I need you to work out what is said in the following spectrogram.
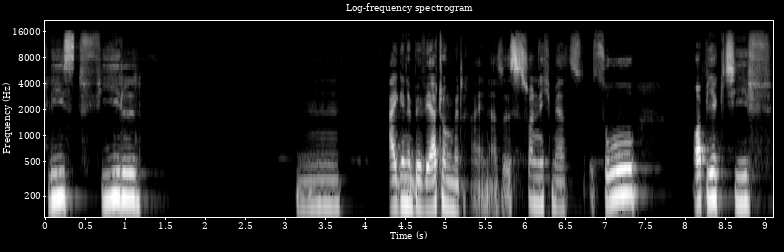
fließt viel hm, eigene Bewertung mit rein. Also ist schon nicht mehr so objektiv,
